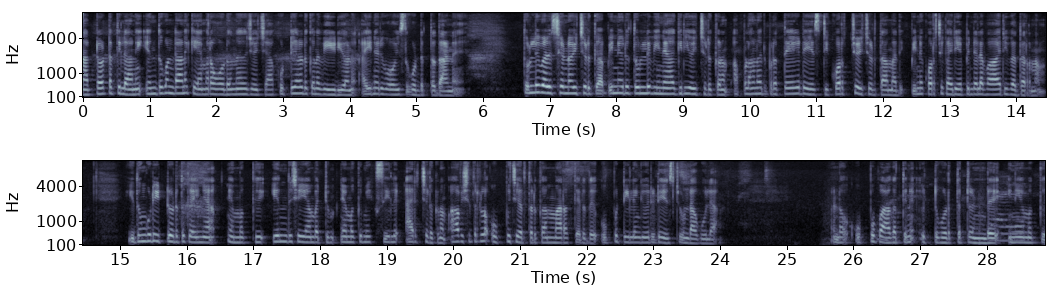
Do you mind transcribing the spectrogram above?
നട്ടോട്ടത്തിലാണ്. എന്തുകൊണ്ടാണ് ക്യാമറ ഓടുന്നത് ചോദിച്ചാൽ കുട്ടികൾ എടുക്കുന്ന വീഡിയോ ആണ്. അതിനൊരു വോയിസ് കൊടുത്തതാണ്. തുള്ളി വെളിച്ചെണ്ണ ഒഴിച്ചെടുക്കുക പിന്നെ ഒരു തുള്ളി വിനാഗിരി ഒഴിച്ചെടുക്കണം. അപ്പോഴാണ് ഒരു പ്രത്യേക ടേസ്റ്റ് കുറച്ച് ഒഴിച്ചെടുത്താൽ മതി. പിന്നെ കുറച്ച് കരിയേപ്പിന്റെ ഇല വാരി വിതറണം. ഇതും കൂടി ഇട്ടെടുത്ത് കഴിഞ്ഞാൽ നമുക്ക് എന്ത് ചെയ്യാൻ പറ്റും? നമുക്ക് മിക്സിയിൽ അരച്ചെടുക്കണം. ആവശ്യത്തിലുള്ള ഉപ്പ് ചേർത്തെടുക്കാൻ മറക്കരുത്. ഉപ്പിട്ടില്ലെങ്കിൽ ഒരു ടേസ്റ്റും ഉണ്ടാകില്ല കണ്ടോ? ഉപ്പ് പാകത്തിന് ഇട്ട് കൊടുത്തിട്ടുണ്ട് ഇനി നമുക്ക്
